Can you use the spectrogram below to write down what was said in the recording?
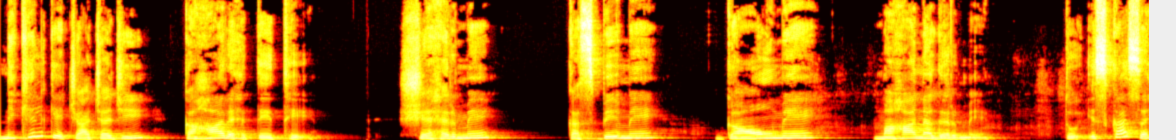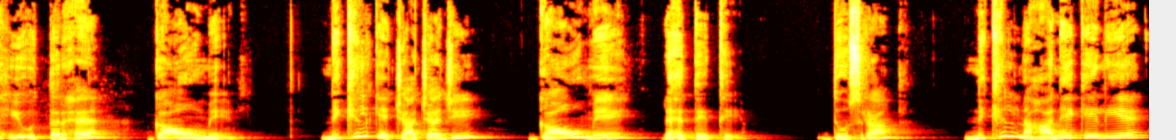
निखिल के चाचा जी कहाँ रहते थे? शहर में, कस्बे में, गाँव में महानगर में। तो इसका सही उत्तर है गाँव में। निखिल के चाचा जी गाँव में रहते थे। दूसरा, निखिल नहाने के लिए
